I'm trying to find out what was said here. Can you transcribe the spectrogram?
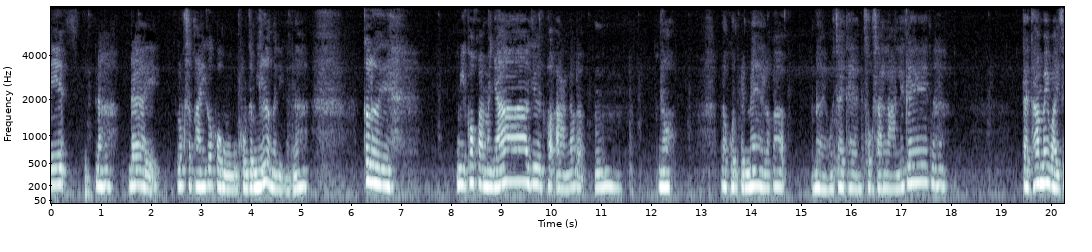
นี้นะคะได้ลูกสะพ้ยก็คงคงจะมีเรื่องกันอีกนะคะก็เลยมีข้อความมายาวยืดพออ่านแล้วก็ อืมเนาะเราคนเป็นแม่แล้วก็ เหนื่อยหัวใจแทนสงสารหลานเล็ก ๆ นะคะแต่ถ้าไม่ไหวจ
